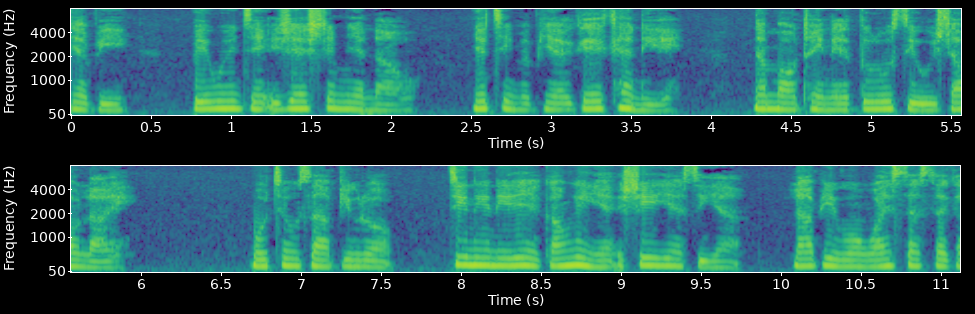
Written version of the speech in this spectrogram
ရက်ပြီးဘေးဝင်းချင်းအရက်ရှင်းမျက်နှာကိုမျက်ခြေမပြတ်အခဲခန့်နေတယ်။နတ်မောင်ထိန်နဲ့သူတို့စီကိုရောက်လာတယ်။မိုးချုံစာပြူတော့ကြည်နေနေတဲ့ကောင်းကင်ရဲ့အရှိရက်စီကလာပြေဝန်ဝိုင်းဆက်ဆက်က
